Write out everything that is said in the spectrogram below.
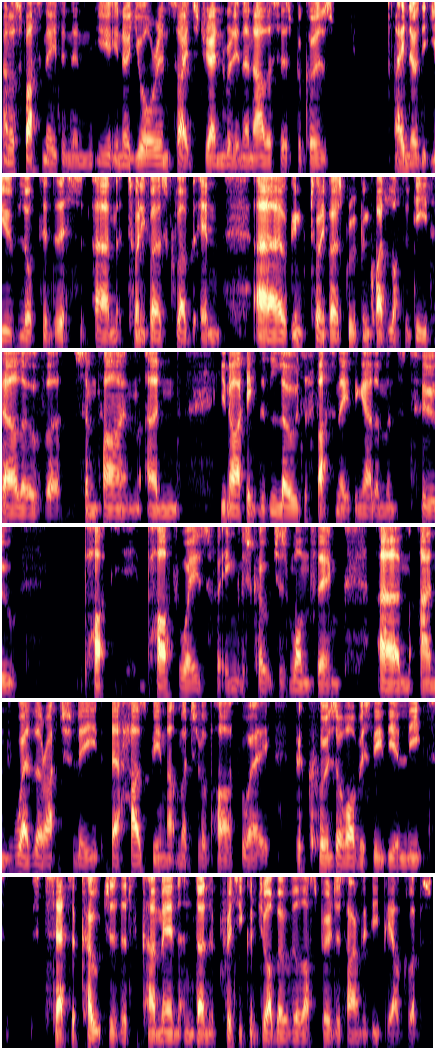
And I was fascinated in you know your insights generally in analysis because I know that you've looked at this um, 21st club in, uh, in 21st group in quite a lot of detail over some time, and you know I think there's loads of fascinating elements to pa- pathways for English coaches. One thing, um, and whether actually there has been that much of a pathway because of obviously the elite set of coaches that have come in and done a pretty good job over the last period of time with EPL clubs.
